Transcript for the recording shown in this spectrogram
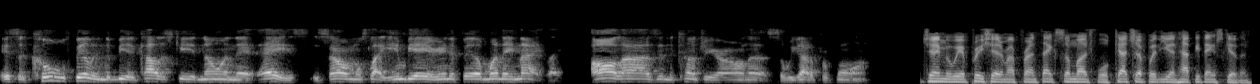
it's a cool feeling to be a college kid knowing that hey, it's, it's almost like NBA or NFL Monday night. Like all eyes in the country are on us, so we got to perform. Jamie, we appreciate it, my friend. Thanks so much. We'll catch up with you and happy Thanksgiving.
